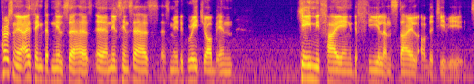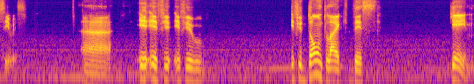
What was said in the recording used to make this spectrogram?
personally, I think that Nils has uh, Nils has has made a great job in gamifying the feel and style of the TV series. Uh, if you if you if you don't like this game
